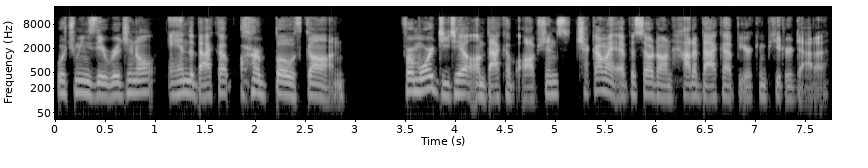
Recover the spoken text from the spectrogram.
which means the original and the backup are both gone. For more detail on backup options, check out my episode on how to back up your computer data.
